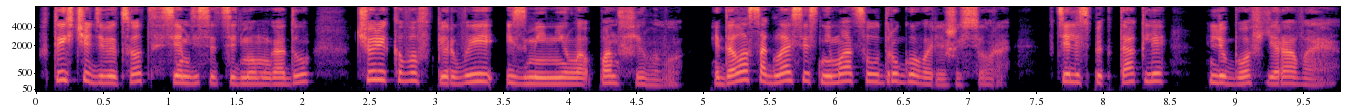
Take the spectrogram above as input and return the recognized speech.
В 1977 году Чурикова впервые изменила Панфилову и дала согласие сниматься у другого режиссера в телеспектакле Любовь Яровая.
